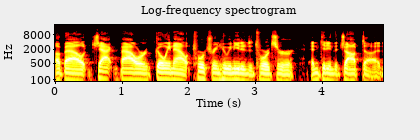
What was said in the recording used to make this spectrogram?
about Jack Bauer going out, torturing who he needed to torture, and getting the job done.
